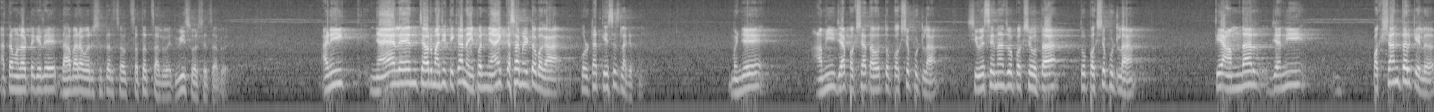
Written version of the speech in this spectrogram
आता मला वाटतं गेले दहा बारा वर्ष तर स- सतत चालू आहेत वीस वर्ष चालू आहेत. आणि न्यायालयांच्यावर माझी टीका नाही पण न्याय कसा मिळतो बघा कोर्टात केसच लागत नाही. म्हणजे आम्ही ज्या पक्षात आहोत तो पक्ष फुटला. शिवसेना जो पक्ष होता तो पक्ष फुटला. ते आमदार ज्यांनी पक्षांतर केलं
